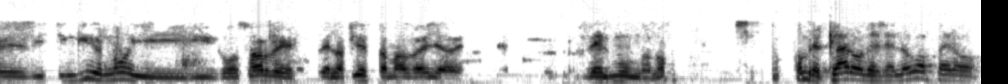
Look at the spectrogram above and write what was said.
eh, distinguir, ¿no? Y, gozar de, la fiesta más bella del mundo, ¿no? Hombre, claro, desde luego, pero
